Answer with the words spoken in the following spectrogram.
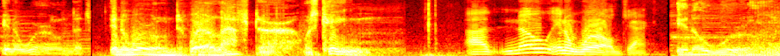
In a world that's. In a world where laughter was king. Uh, no, in a world, Jack. In a world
